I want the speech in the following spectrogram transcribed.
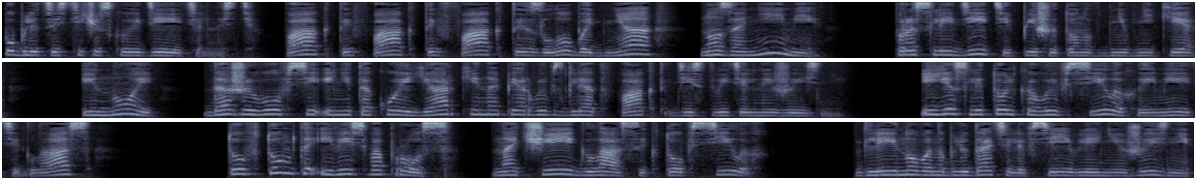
публицистическую деятельность. Факты, факты, факты, злоба дня, но за ними, проследите, пишет он в дневнике, иной, даже вовсе и не такой яркий на первый взгляд факт действительной жизни. И если только вы в силах и имеете глаз, то в том-то и весь вопрос, на чей глаз и кто в силах, для иного наблюдателя все явления жизни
